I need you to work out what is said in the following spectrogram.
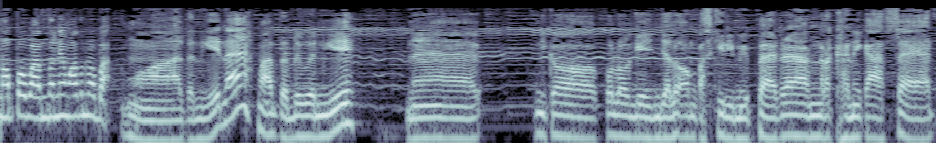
napa wantene wonten Pak? Ngoten nggih nah matur nuwun nggih. Nah nika kula nggih njaluk ongkos kirimi barang regane kaset.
